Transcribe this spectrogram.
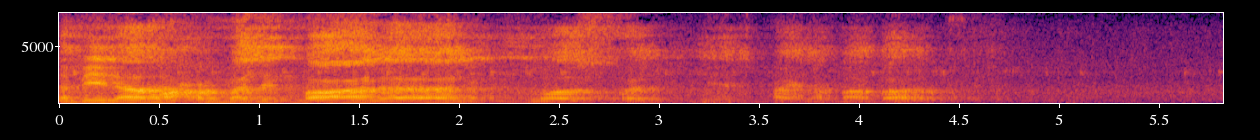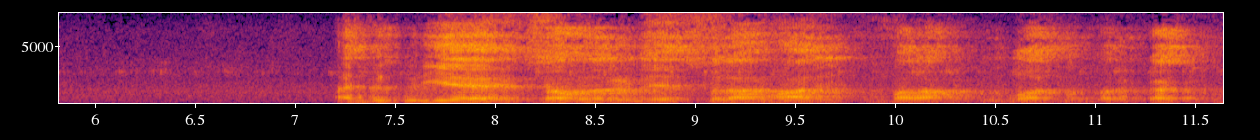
نبينا محمد وعلى آله وصحبه أجمعين أما بعد அன்புக்குரிய சகோதரர்களே அஸ்ஸலாமு அலைக்கும் வரஹ்மத்துல்லாஹி வபரகாத்துஹு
